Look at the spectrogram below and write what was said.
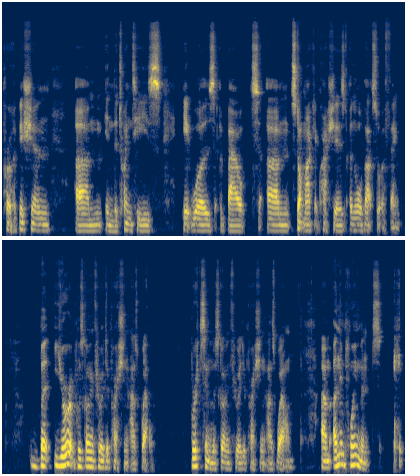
prohibition um, in the 20s. It was about um, stock market crashes and all that sort of thing. But Europe was going through a depression as well. Britain was going through a depression as well. Um, unemployment hit,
